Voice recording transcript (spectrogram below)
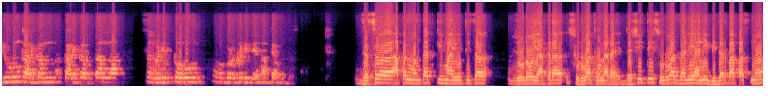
जोडून कार्यकर्ता कार्यकर्त्यांना संघटित करून बळकटी देणार त्याबद्दल? जसं आपण म्हणतात की महायुतीचा जोडो यात्रा सुरुवात होणार आहे. जशी ती सुरुवात झाली आणि विदर्भापासनं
